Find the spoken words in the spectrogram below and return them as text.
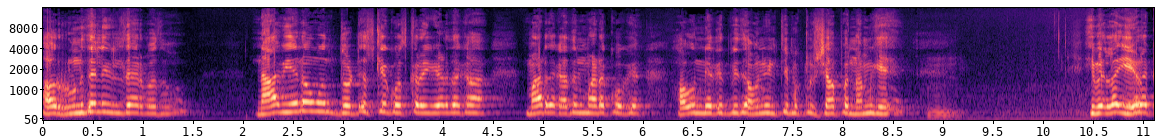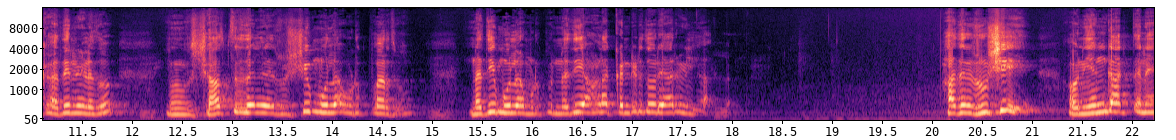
ಅವ್ರ ಋಣದಲ್ಲಿ ಇಲ್ಲದೆ ಇರ್ಬೋದು. ನಾವೇನೋ ಒಂದು ದೊಡ್ಡ ಸ್ಕೇಗೋಸ್ಕರ ಹೇಳ್ದಾಗ ಮಾಡಿದಾಗ ಅದನ್ನು ಮಾಡೋಕ್ಕೆ ಹೋಗಿ ಅವ್ನು ನೆಗೆದು ಬಿದ್ದು ಅವನ ಹೆಂಡತಿ ಮಕ್ಕಳು ಶಾಪ ನಮಗೆ. ಇವೆಲ್ಲ ಹೇಳಕ್ಕೆ ಅದೇನು ಹೇಳೋದು? ಶಾಸ್ತ್ರದಲ್ಲಿ ಋಷಿ ಮೂಲ ಹುಡುಕ್ಬಾರ್ದು. ನದಿ ಮೂಲ ಹುಡುಕು ನದಿ ಆಳ ಕಂಡಿಡಿದವ್ರು ಯಾರೂ ಇಲ್ಲ. ಆದರೆ ಋಷಿ ಅವನು ಹೆಂಗಾಗ್ತಾನೆ?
